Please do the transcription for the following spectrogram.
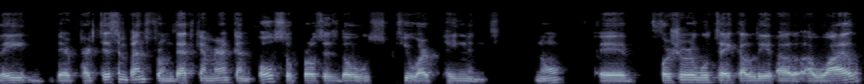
they their participants from that camera can also process those qr payments no? Uh, for sure it will take a little a, a while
